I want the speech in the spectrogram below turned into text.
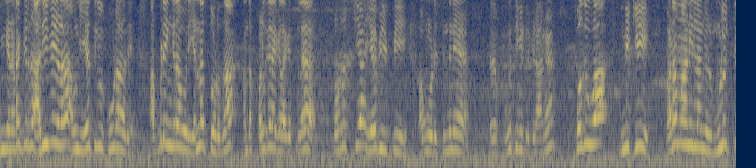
இங்கே நடக்கிறது அறிவியலை அவங்க ஏற்றுக்க கூடாது. அப்படிங்கிற ஒரு எண்ணத்தோடு தான் அந்த பல்கலைக்கழகத்தில் தொடர்ச்சியாக ஏபிபி அவங்களுடைய சிந்தனையை புகுத்திக்கிட்டு இருக்கிறாங்க. பொதுவாக இன்னைக்கு வட மாநிலங்கள் முழுக்க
